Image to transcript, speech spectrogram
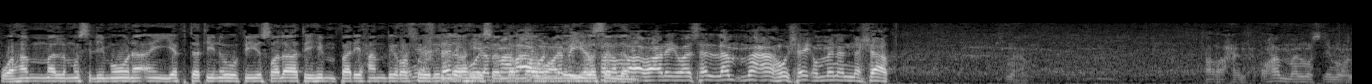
وهم المسلمون أن يفتتنوا في صلاتهم فرحا برسول يعني الله صلى الله عليه وسلم. صلى الله عليه وسلم معه شيء من النشاط. فرحا. وهم المسلمون.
